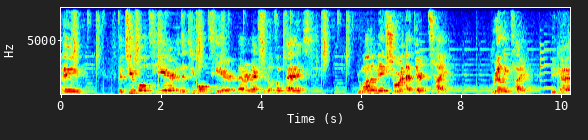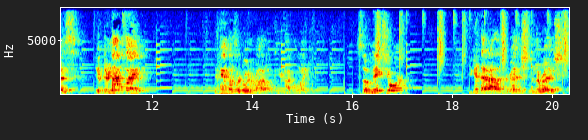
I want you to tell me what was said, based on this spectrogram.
thing. The two bolts here and the two bolts here that are next to the foot pegs, you want to make sure that they're tight, really tight, because if they're not tight, the handles are going to rattle and you're not going to like it. So make sure you get that Allen wrench and the wrench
